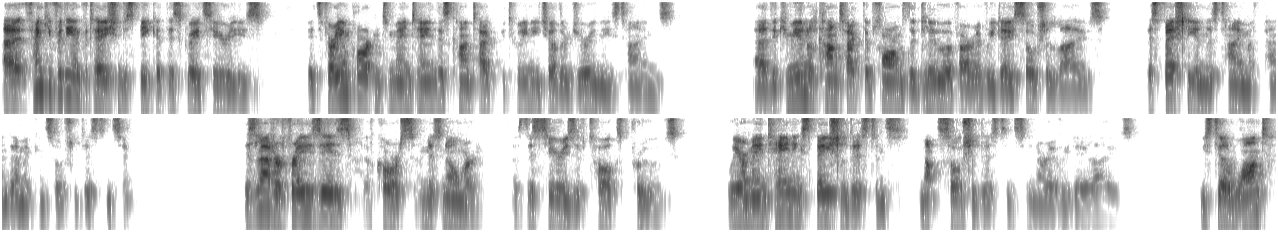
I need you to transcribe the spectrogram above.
uh, thank you for the invitation to speak at this great series. It's very important to maintain this contact between each other during these times. Uh, the communal contact that forms the glue of our everyday social lives, especially in this time of pandemic and social distancing. This latter phrase is, of course, a misnomer, as this series of talks proves. We are maintaining spatial distance, not social distance, in our everyday lives. We still want,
